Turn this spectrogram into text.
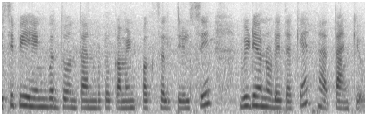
ರೆಸಿಪಿ ಹೆಂಗೆ ಬಂತು ಅಂತ ಅಂದ್ಬಿಟ್ಟು ಕಮೆಂಟ್ ಬಾಕ್ಸಲ್ಲಿ ತಿಳಿಸಿ. ವಿಡಿಯೋ ನೋಡಿದ್ದಕ್ಕೆ ಥ್ಯಾಂಕ್ ಯು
